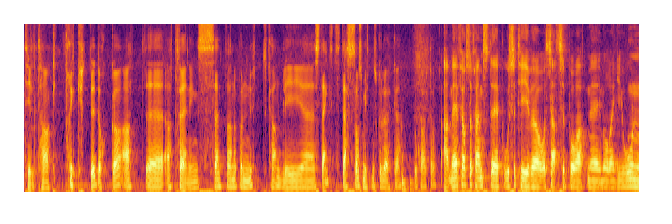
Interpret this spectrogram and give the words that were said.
tiltak. Frykter dere at Eh, at treningssentrene på nytt kan bli eh, stengt dersom smitten skulle øke lokalt òg? Ja, vi er først og fremst eh, positive og satser på at vi i vår region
